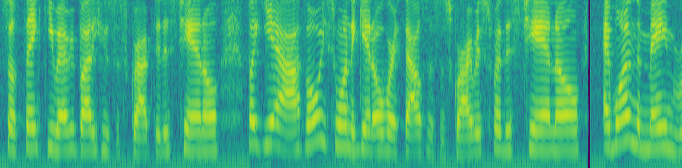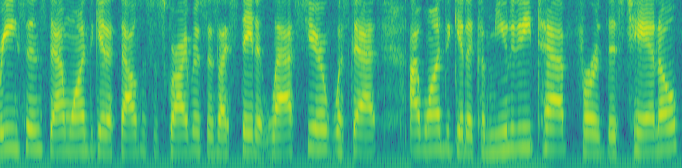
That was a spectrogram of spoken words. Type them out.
So thank you everybody who subscribed to this channel. But yeah, I've always wanted to get over a thousand subscribers for this channel. And one of the main reasons that I wanted to get a thousand subscribers as I stated last year was that I wanted to get a community tab for this channel.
